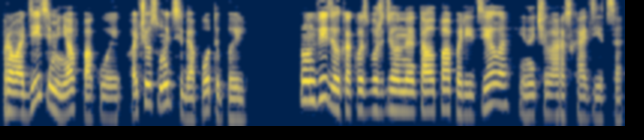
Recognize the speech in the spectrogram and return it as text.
Проводите меня в покое. Хочу смыть себя пот и пыль. Он видел, как возбужденная толпа поредела и начала расходиться.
